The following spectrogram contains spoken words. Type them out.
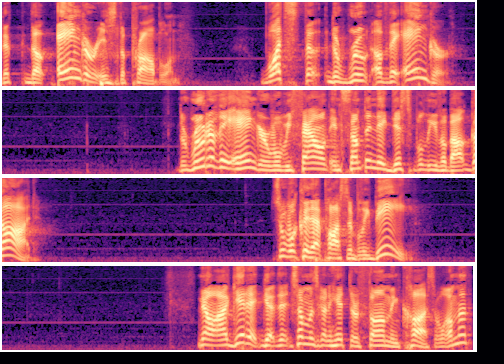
The, the anger is the problem. What's the, the root of the anger? The root of the anger will be found in something they disbelieve about God. So, what could that possibly be? Now, I get it that someone's going to hit their thumb and cuss. Well, I'm not,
